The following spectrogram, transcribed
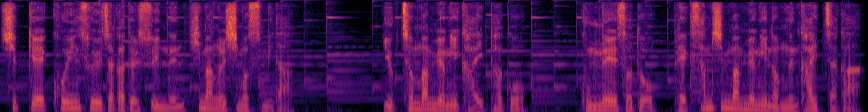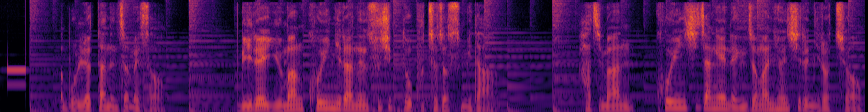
쉽게 코인 소유자가 될 수 있는 희망을 심었습니다. 6천만 명이 가입하고 국내에서도 130만 명이 넘는 가입자가 몰렸다는 점에서 미래 유망 코인이라는 수식도 붙여졌습니다. 하지만 코인 시장의 냉정한 현실은 이렇죠.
